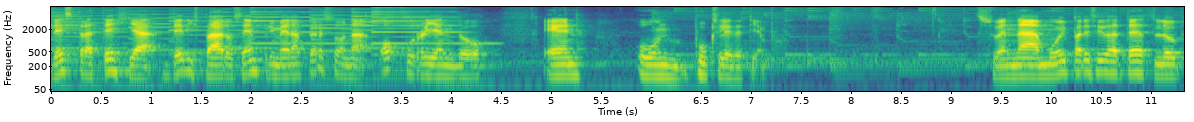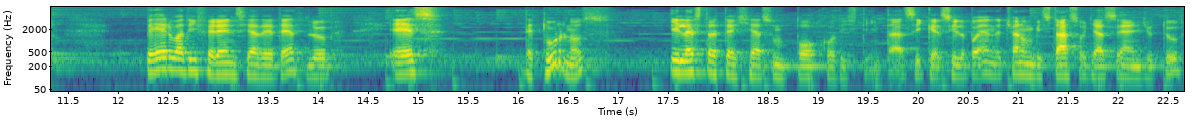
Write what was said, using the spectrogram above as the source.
de estrategia de disparos en primera persona ocurriendo en un bucle de tiempo. Suena muy parecido a Deathloop, pero a diferencia de Deathloop es de turnos y la estrategia es un poco distinta. Así que si le pueden echar un vistazo ya sea en YouTube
